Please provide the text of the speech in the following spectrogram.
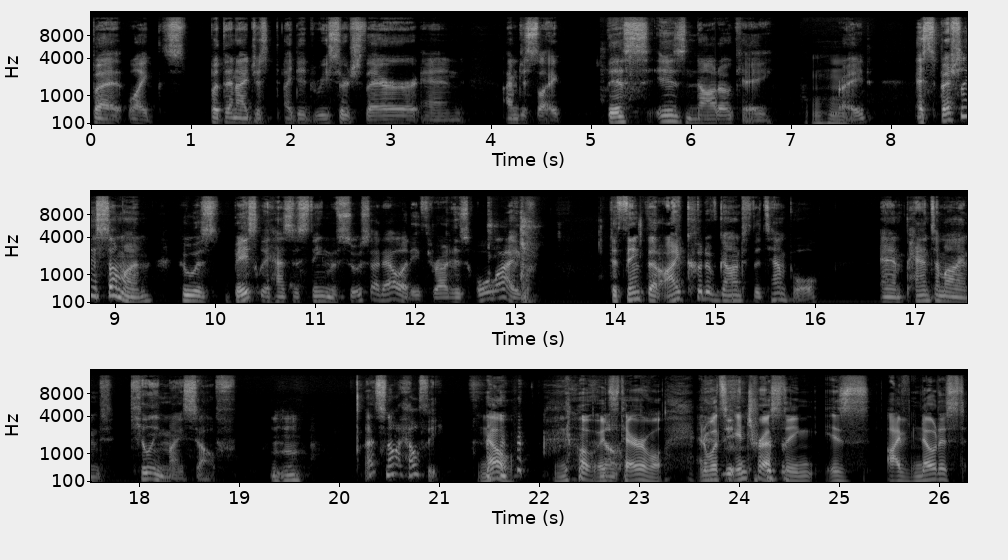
but like but then i just i did research there and i'm just like this is not okay hmm right especially as someone who is basically has this theme of suicidality throughout his whole life to think that i could have gone to the temple and pantomimed killing myself Mhm. that's not healthy No, no, it's No. terrible. And what's interesting is I've noticed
